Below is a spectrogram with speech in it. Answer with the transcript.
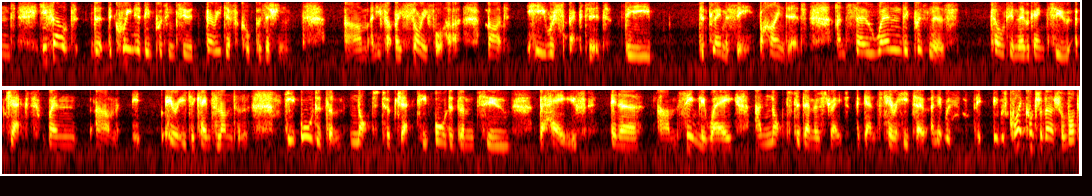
And he felt that the Queen had been put into a very difficult position, um, and he felt very sorry for her. But he respected the diplomacy behind it, and so when the prisoners told him they were going to object when um, Hirohito came to London, he ordered them not to object. He ordered them to behave in a um, seemly way and not to demonstrate against Hirohito. And it was it, it was quite controversial. Not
